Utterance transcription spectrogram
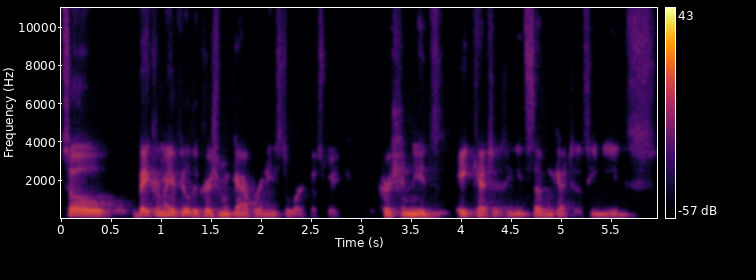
So Baker Mayfield and Christian McCaffrey needs to work this week. Christian needs eight catches. He needs seven catches. He needs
